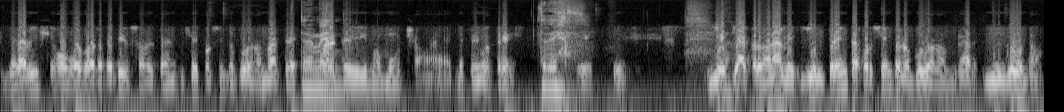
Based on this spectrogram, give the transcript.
gravísimo, vuelvo a repetir, sobre el 36% pudo nombrar tres. Bueno, te dimos mucho, eh, le pedimos tres. Tres. Este, y es ya, perdóname, y un 30% no pudo nombrar ninguno.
